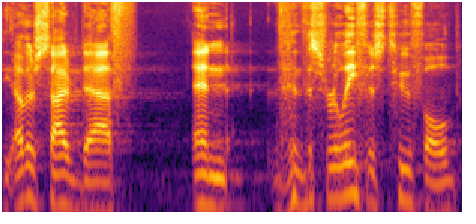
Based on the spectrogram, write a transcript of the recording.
the other side of death. And this relief is twofold.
